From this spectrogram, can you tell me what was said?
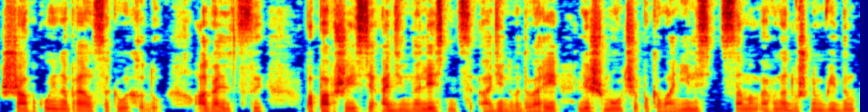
шапку и направился к выходу. А гольцы, попавшиеся один на лестнице, один во дворе, лишь молча поклонились с самым равнодушным видом.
